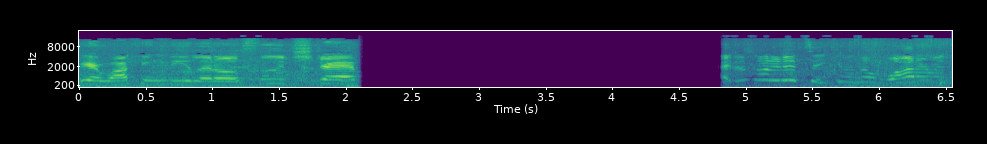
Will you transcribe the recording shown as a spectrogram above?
We are walking the little food strip. I just wanted to take you in the water with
